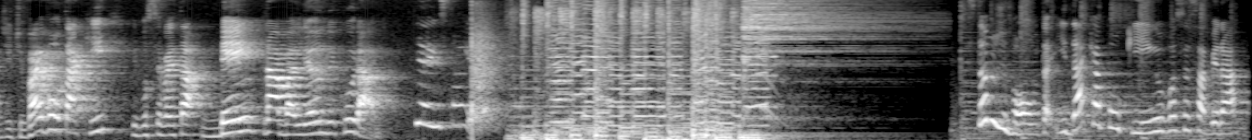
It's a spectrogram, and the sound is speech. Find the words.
A gente vai voltar aqui e você vai estar bem trabalhando e curado. E aí está ele. Estamos de volta e daqui a pouquinho você saberá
